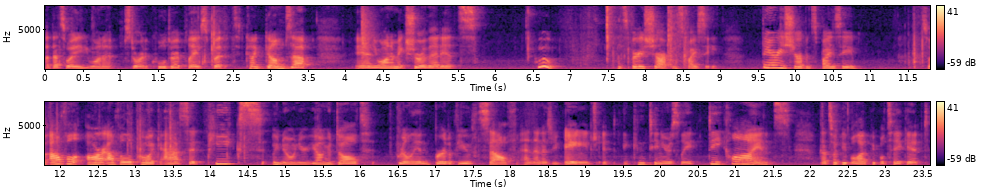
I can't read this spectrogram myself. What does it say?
that's why you want to store it in a cool dry place but it kind of gums up and you want to make sure that it's whoo it's very sharp and spicy very sharp and spicy so alpha, our alpha lipoic acid peaks, you know, in your young adult, brilliant bird of youth self, and then as you age, it, it continuously declines. That's why people, a lot of people take it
